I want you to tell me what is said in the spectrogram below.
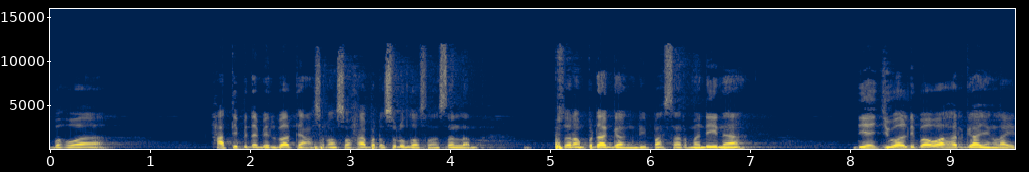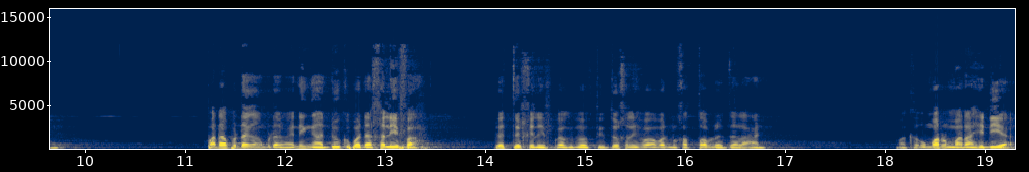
bahwa Hatib bin Abi Al-Balta' seorang sahabat Rasulullah SAW seorang pedagang di pasar Madinah dia jual di bawah harga yang lain. Para pedagang-pedagang ini ngadu kepada khalifah. Itu khalifah waktu itu khalifah Umar bin Khattab radhiyallahu Maka Umar memarahi dia.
